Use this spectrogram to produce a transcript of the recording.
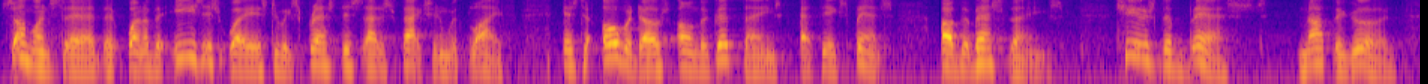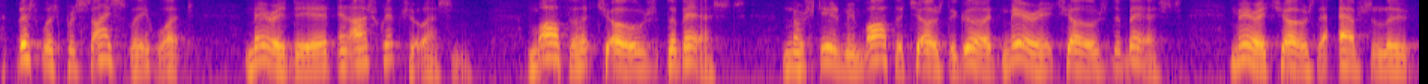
Someone said that one of the easiest ways to express dissatisfaction with life is to overdose on the good things at the expense of the best things. Choose the best, not the good. This was precisely what Mary did in our scripture lesson. Martha chose the best. No, excuse me, Martha chose the good, Mary chose the best. Mary chose the absolute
